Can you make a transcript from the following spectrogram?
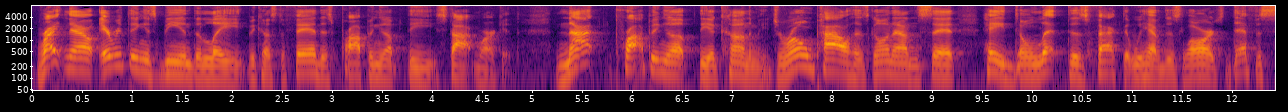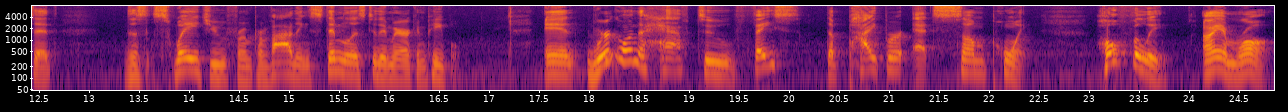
Right now, everything is being delayed because the Fed is propping up the stock market not propping up the economy. Jerome Powell has gone out and said, hey, don't let this fact that we have this large deficit dissuade you from providing stimulus to the American people. And we're going to have to face the piper at some point. Hopefully, I am wrong.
